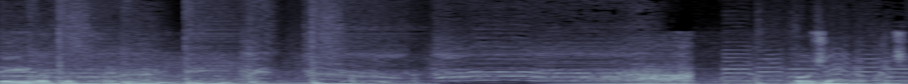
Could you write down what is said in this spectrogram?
ദൈവപുത്രൻ വരട്ടെ. പൂജാര പൂജ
